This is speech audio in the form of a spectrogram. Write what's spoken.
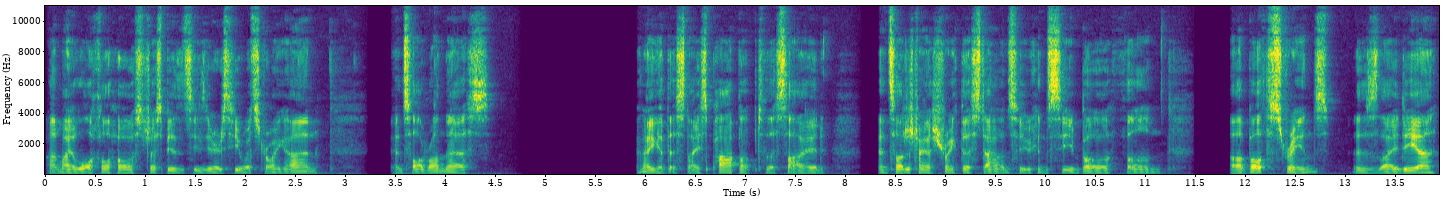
on my local host just because it's easier to see what's going on. And so I'll run this and I get this nice pop-up to the side. And so I'll just try to shrink this down so you can see both um, uh, both screens is the idea.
